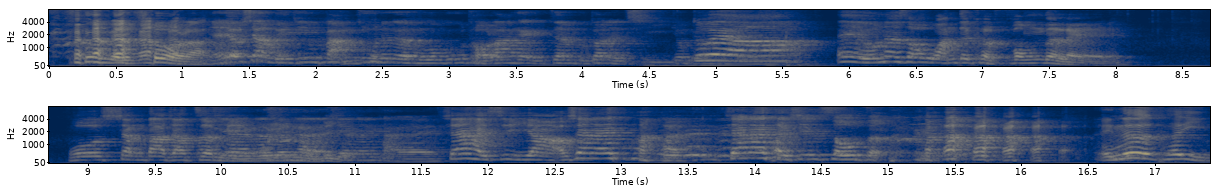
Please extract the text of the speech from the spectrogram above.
没错啦。你还用橡皮筋绑住那个蘑菇头，让它可以这样不断的骑，就对啊，哎、我那时候玩的可疯的嘞，我向大家证明我有努力。现在那台嘞，现在还是一样啊，我现在那台，现在那台先收着。哎、那个可以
